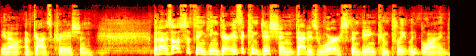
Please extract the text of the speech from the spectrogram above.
you know, of God's creation. But I was also thinking there is a condition that is worse than being completely blind.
